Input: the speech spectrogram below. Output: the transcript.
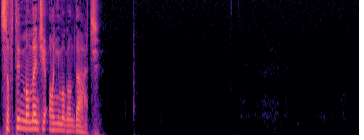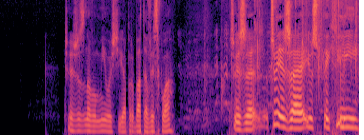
co w tym momencie oni mogą dać. Czuję, że znowu miłość i aprobata wyschła. Czuję, że, czuję, że już w tej chwili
